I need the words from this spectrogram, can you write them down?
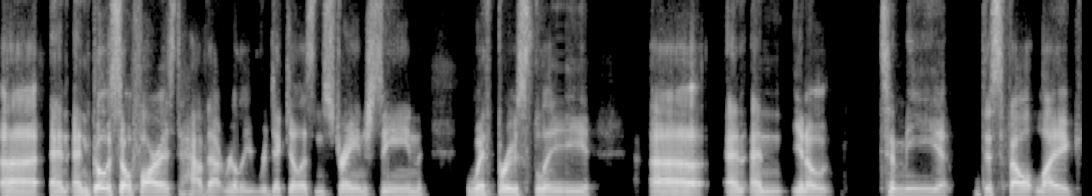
uh and and goes so far as to have that really ridiculous and strange scene with Bruce Lee. Uh and and you know to me this felt like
